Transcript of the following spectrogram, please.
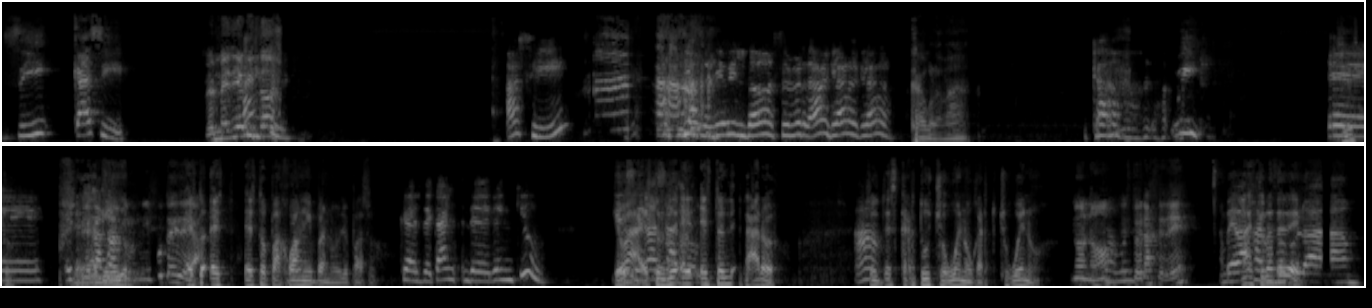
Sí, casi. El Medieval 2. ¿Ah, sí? Hostia, Medieval 2, es verdad, claro, claro. Cago la más. Cabrón. Uy, ¿Qué es esto? Eh, Ni aquí- Saturn, Ni puta idea. Esto, esto, esto para Juan y para no, yo paso. ¿Qué es de, de GameCube? ¿Qué va? Esto es, de, Saturn. esto es de- Claro, Ah, esto es cartucho bueno, cartucho bueno. No, Ah, no, bueno. esto era CD. Voy a Ah, bajar ¿esto un poco de? la...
